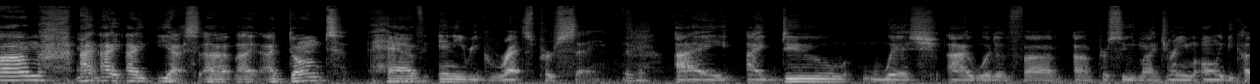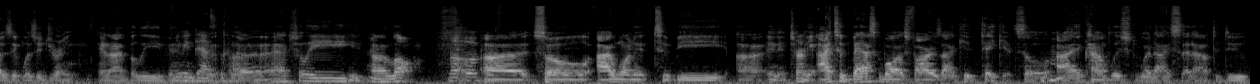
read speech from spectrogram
Um, I, I, I, yes, uh, I, I don't have any regrets per se. Okay. I I do wish I would have uh, uh, pursued my dream only because it was a dream, and I believe in you mean basketball? Uh, actually uh, law. Oh, okay. Uh, so I wanted to be uh, an attorney. I took basketball as far as I could take it. So mm-hmm. I accomplished what I set out to do,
